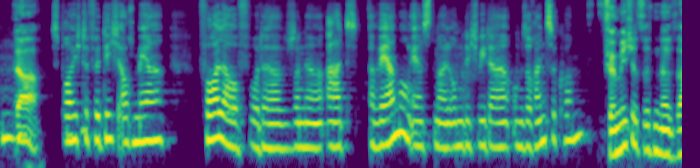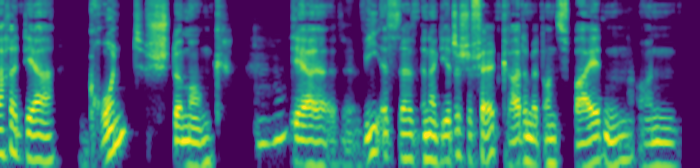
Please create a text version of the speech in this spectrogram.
mhm. da. Es bräuchte für dich auch mehr Vorlauf oder so eine Art Erwärmung erstmal, um dich wieder, um so ranzukommen? Für mich ist es eine Sache der Grundstimmung. Mhm. Der, wie ist das energetische Feld gerade mit uns beiden? Und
